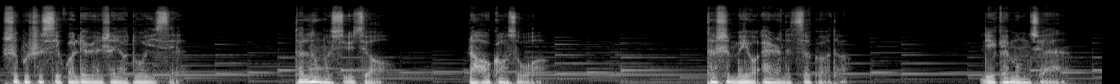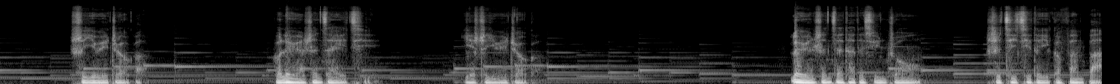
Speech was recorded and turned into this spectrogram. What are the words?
是不是喜欢六远山要多一些？他愣了许久，然后告诉我。他是没有爱人的资格的。离开孟泉，是因为这个；和六远山在一起，也是因为这个。廖远山在他的心中，是七七的一个翻版。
